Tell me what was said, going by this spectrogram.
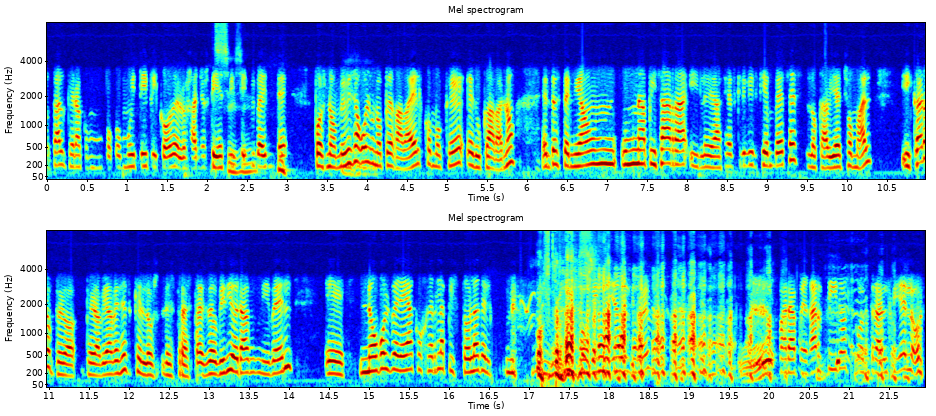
o tal, que era como un poco muy típico de los años 10 y 20. Pues no, mi bisabuelo no pegaba, él como que educaba, ¿no? Entonces tenía una pizarra y le hacía escribir 100 veces lo que había hecho mal. Y claro, pero, pero había veces que los les de Ovidio eran nivel eh, no volveré a coger la pistola del, para pegar tiros contra el cielo.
